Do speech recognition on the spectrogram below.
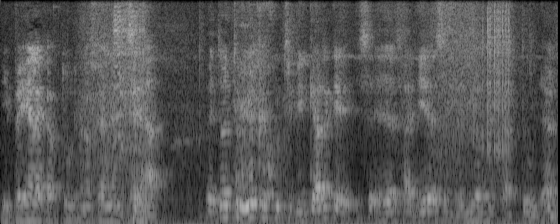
Y pedía la captura, no se había enterado. Entonces tuvieron que justificar que saliera ese pedido de captura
